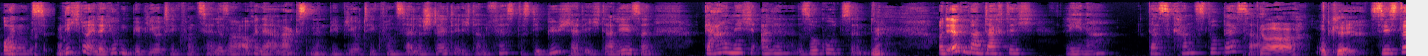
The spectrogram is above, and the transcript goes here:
Und nicht nur in der Jugendbibliothek von Celle, sondern auch in der Erwachsenenbibliothek von Celle stellte ich dann fest, dass die Bücher, die ich da lese, gar nicht alle so gut sind. Und irgendwann dachte ich, Lena, das kannst du besser. Ah, okay. Siehst du?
